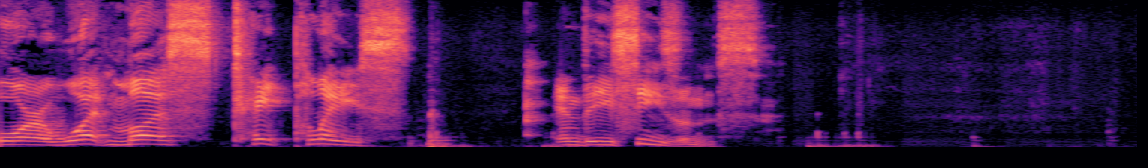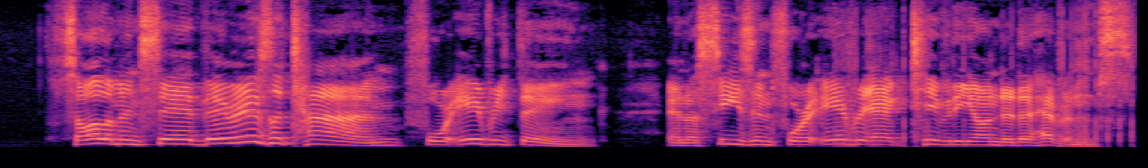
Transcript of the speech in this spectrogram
for what must take place in these seasons. Solomon said, There is a time for everything and a season for every activity under the heavens.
